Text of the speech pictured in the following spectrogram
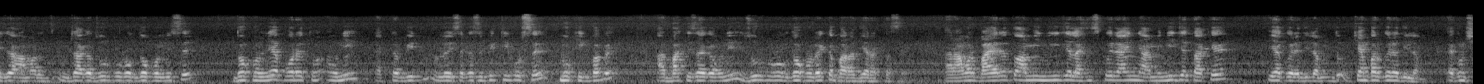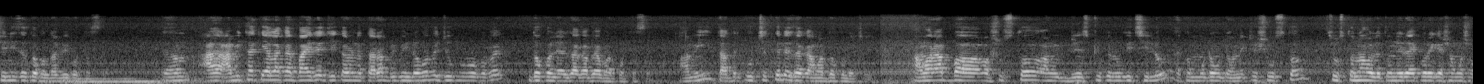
এই যে আমার জায়গা জোরপূর্বক দখল নিছে। দখল নেওয়ার পরে উনি একটা বিট লইসের কাছে বিক্রি করছে মৌখিকভাবে, আর বাকি জায়গা উনি জোরপূর্বক দখল রেখে ভাড়া দিয়ে রাখতেছে। আর আমার বাইরে তো আমি নিজে লাইসেন্স করে আইনি, আমি নিজে তাকে ইয়া করে দিলাম চেম্বার করে দিলাম। এখন সে নিজে দখল দাবি করতেছে। এখন আমি থাকি এলাকার বাইরে, যে কারণে তারা বিভিন্নভাবে জোরপূর্বকভাবে দখল নেওয়ার জায়গা ব্যবহার করতেছে। আমি তাদেরকে উচ্ছেদ করে জায়গা আমার দখলে চাই আমার আব্বা অসুস্থ, আমি ব্রেন স্ট্রোকের রোগী ছিল, এখন মোটামুটি অনেকটাই সুস্থ। সুস্থ না হলে তো উনি রায়পুরে গিয়ে সমস্যা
